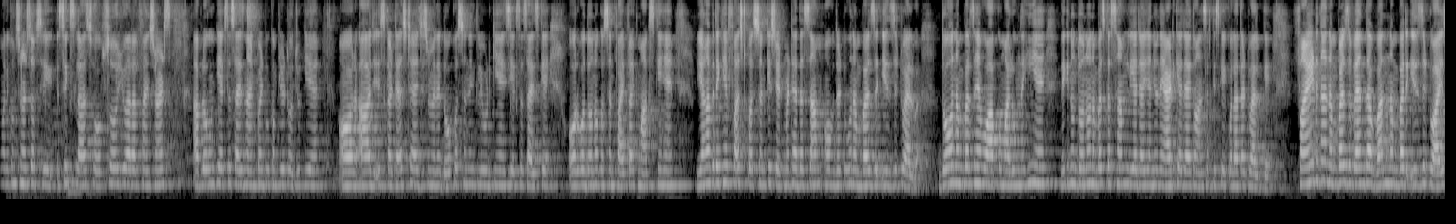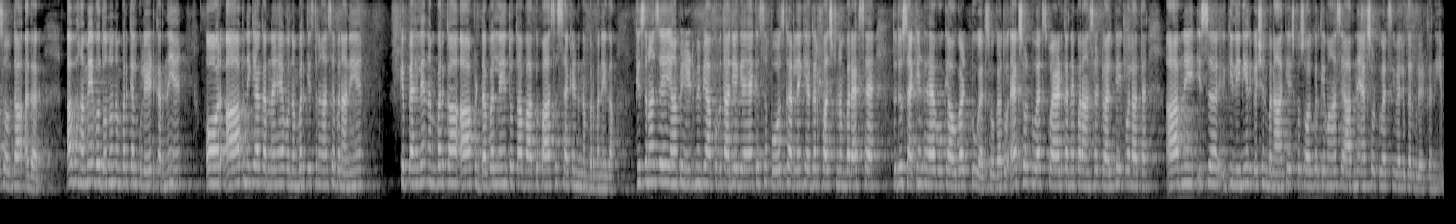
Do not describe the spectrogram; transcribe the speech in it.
वालेकुम students of six class hope so you are fine students आप लोगों की एक्सरसाइज 9.2 कंप्लीट हो चुकी है और आज इसका टेस्ट है जिसमें मैंने दो क्वेश्चन इंक्लूड किए हैं इसी एक्सरसाइज के और वो दोनों क्वेश्चन फाइव फाइव मार्क्स के हैं। यहाँ पे देखें फ़र्स्ट क्वेश्चन की स्टेटमेंट है the sum of the two numbers is twelve दो नंबर्स हैं, वो आपको मालूम नहीं है, लेकिन उन दोनों नंबर्स का सम लिया जाए, यानी उन्हें ऐड किया जाए तो आंसर किसके इक्वल आता है? ट्वेल्व के। Find the numbers when the one number is twice of the other अब हमें वो दोनों नंबर कैलकुलेट करने हैं और आपने क्या करना है, वो नंबर किस तरह से बनाने हैं कि पहले नंबर का आप डबल लें तो तब आपके पास सेकंड नंबर बनेगा। किस तरह से यहाँ पे हिंट में भी आपको बता दिया गया है कि सपोज़ कर लें कि अगर फ़र्स्ट नंबर एक्स है तो जो सेकंड है वो क्या होगा टू एक्स होगा। तो एक्स और टू एक्स को ऐड करने पर आंसर ट्वेल्व के इक्वल आता है। आपने इस की लीनियर इक्वेशन बना के इसको सॉल्व करके वहाँ से आपने एक्स और टू एक्स की वैल्यू कैलकुलेट करनी है।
